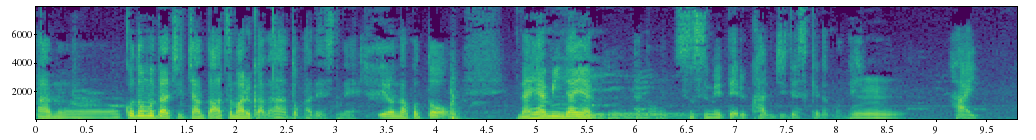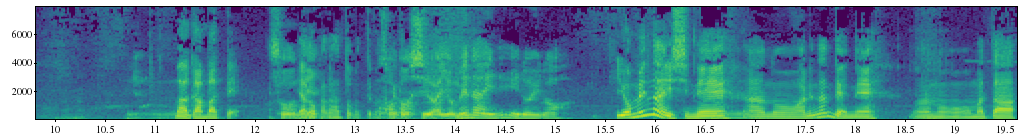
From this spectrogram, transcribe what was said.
あのー子供たちちゃんと集まるかなとかですね。いろんなことを悩み悩み、うんあの、進めてる感じですけどもうね。ん。はい。まあ頑張ってそうね。やろうかなと思ってますけ今ど。年は読めないね、いろいろ。読めないしね、うんあの、あれなんだよね。あの、また、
